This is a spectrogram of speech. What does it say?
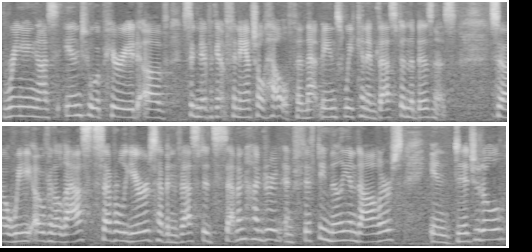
bringing us into a period of significant financial health, and that means we can invest in the business. So we, over the last several years, have invested $750 million in digital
